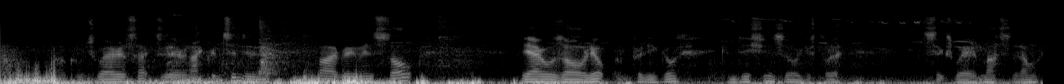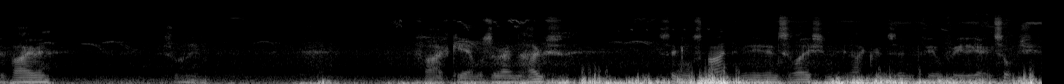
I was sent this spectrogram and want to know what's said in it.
Welcome to Aerial Tek here in Accrington doing a five room install. The aerial's already up and pretty good condition so I just put a six way masthead amplifier in. Just running five cables around the house. Signal's fine, if you need insulation in Accrington feel free to get in touch.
